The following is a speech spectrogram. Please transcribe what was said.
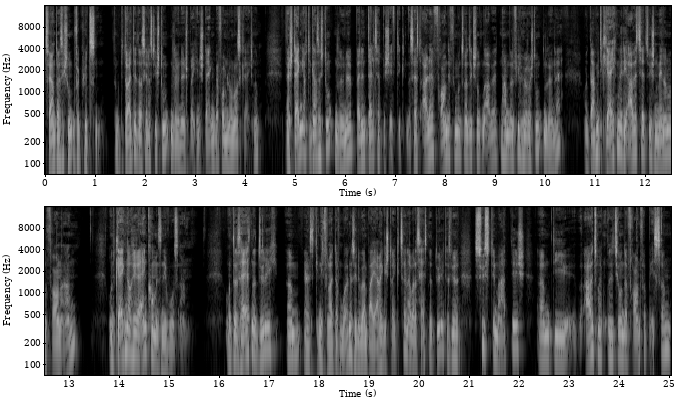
32 Stunden verkürzen, dann bedeutet das ja, dass die Stundenlöhne entsprechend steigen bei vollem Lohnausgleich. Ne? Dann steigen auch die ganzen Stundenlöhne bei den Teilzeitbeschäftigten. Das heißt, alle Frauen, die 25 Stunden arbeiten, haben dann viel höhere Stundenlöhne. Und damit gleichen wir die Arbeitszeit zwischen Männern und Frauen an und gleichen auch ihre Einkommensniveaus an. Und das heißt natürlich, ähm, es geht nicht von heute auf morgen, es wird über ein paar Jahre gestreckt sein, aber das heißt natürlich, dass wir systematisch ähm, die Arbeitsmarktposition der Frauen verbessern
